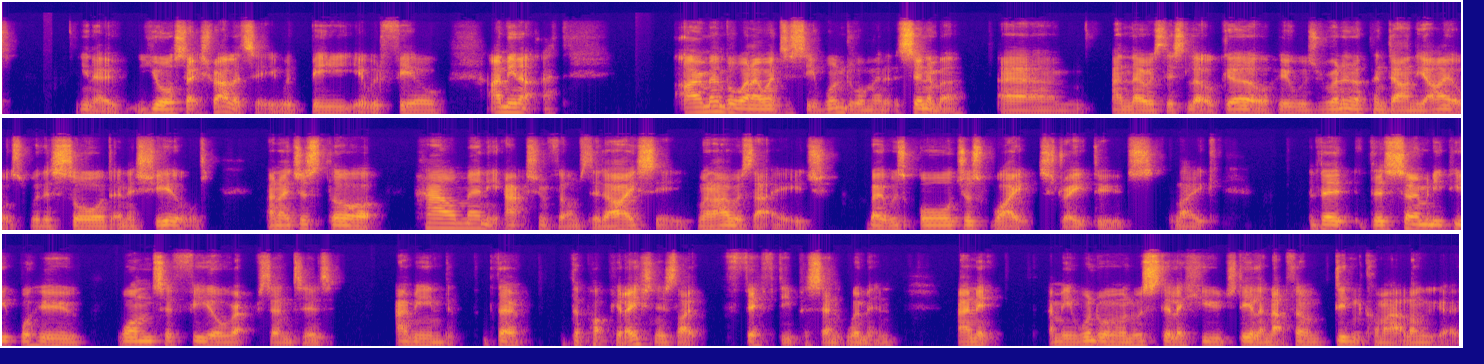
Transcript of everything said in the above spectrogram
you know, your sexuality. It would be it would feel. I mean, I, I remember when I went to see Wonder Woman at the cinema, um, and there was this little girl who was running up and down the aisles with a sword and a shield. And I just thought, how many action films did I see when I was that age? But it was all just white straight dudes. Like the, there's so many people who want to feel represented. I mean, the the population is like 50% women. And it, I mean, Wonder Woman was still a huge deal, and that film didn't come out long ago.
